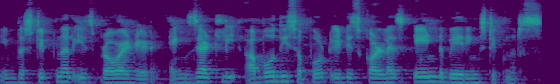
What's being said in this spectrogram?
if the stiffener is provided exactly above the support it is called as end bearing stiffeners.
